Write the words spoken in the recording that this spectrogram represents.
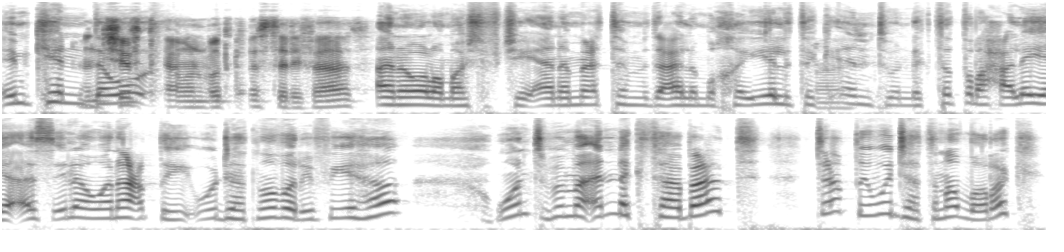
يمكن انت دو... شفتها من البودكاست اللي فات؟ أنا والله ما شفت شيء. أنا معتمد على مخيلتك ماشي. أنت وأنك تطرح علي أسئلة وأنا أعطي وجهة نظري فيها. وأنت بما أنك تابعت تعطي وجهة نظرك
